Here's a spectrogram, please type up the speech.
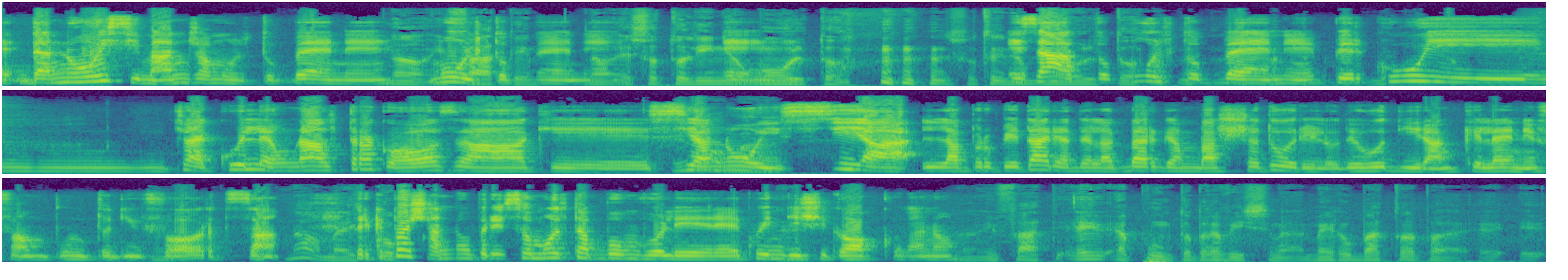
Eh, da noi si mangia molto bene, no, molto infatti, bene. No, e sottolineo eh, molto. sottolineo esatto, molto. molto bene. Per cui, cioè, quella è un'altra cosa che sia no, noi, ma... sia la proprietaria dell'albergo ambasciatori, lo devo dire, anche lei ne fa un punto di mm. forza. Perché co... poi ci hanno preso molto a buon volere, quindi eh, ci coccolano. infatti, è appunto bravissima, mi hai rubato la parola. È, è,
